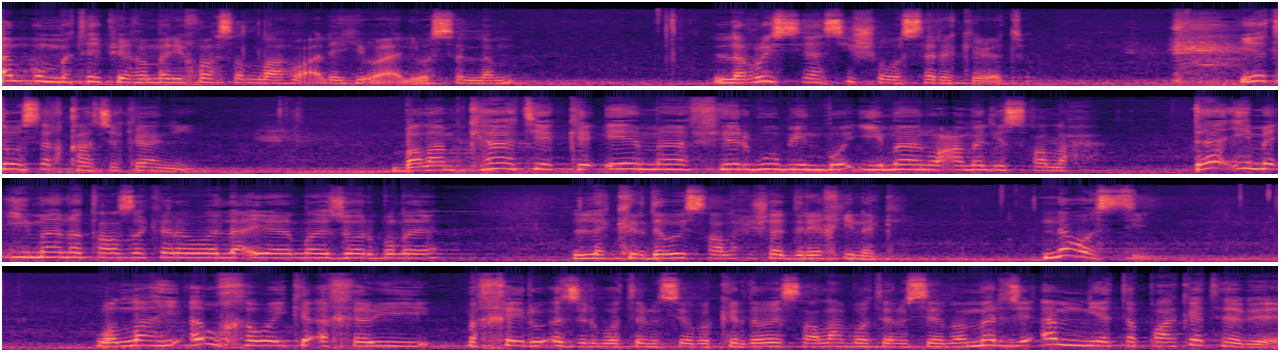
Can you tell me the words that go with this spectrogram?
ئەم ئومەتەی پێغەمەری خواست الله عليه وعالی وسلم لە ڕووی سیاسیشەوە سەرەکەوێت یەتەوە سەر قاچەکانی بەڵام کاتێک کە ئێمە فێربوو بین بۆ ئیمان و عملی ساڵح دائیمە ئیمانە تازەکەرەوە لە ئیلای زۆر بڵێ لە کردەوەی ساڵحیشە درێخی نەک نەوەستی واللهی ئەو خەوەی کە ئەخەوی بە خیر و ئەجر بۆ تەنووسێ بە کردەوەی ساڵح بۆ تەنووسێ بە مەرج ئەم نییە تە پاکەت هەبێ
